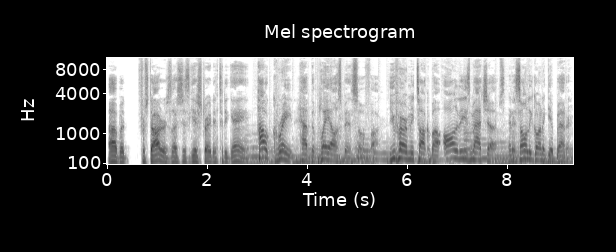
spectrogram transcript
Uh, but for starters, let's just get straight into the game. How great have the playoffs been so far? You've heard me talk about all of these matchups, and it's only going to get better.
